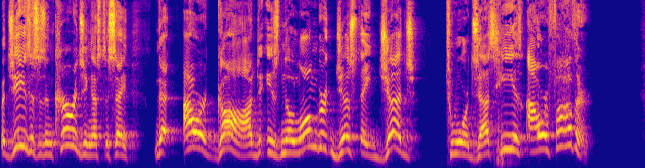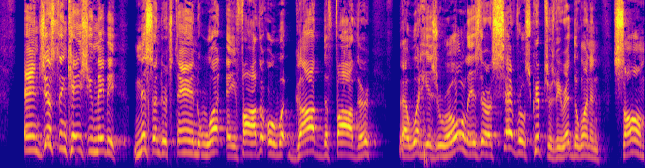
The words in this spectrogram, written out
But Jesus is encouraging us to say that our God is no longer just a judge towards us, He is our Father. And just in case you maybe misunderstand what a father or what God the Father, uh, what his role is, there are several scriptures. We read the one in Psalm,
